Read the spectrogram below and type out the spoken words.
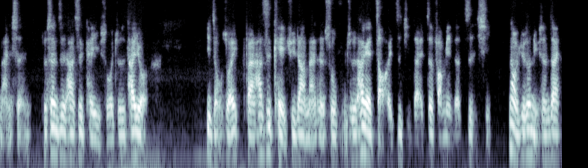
男生，就甚至他是可以说，就是他有一种说，哎，反正他是可以去让男生舒服，就是他可以找回自己在这方面的自信。那我觉得女生在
